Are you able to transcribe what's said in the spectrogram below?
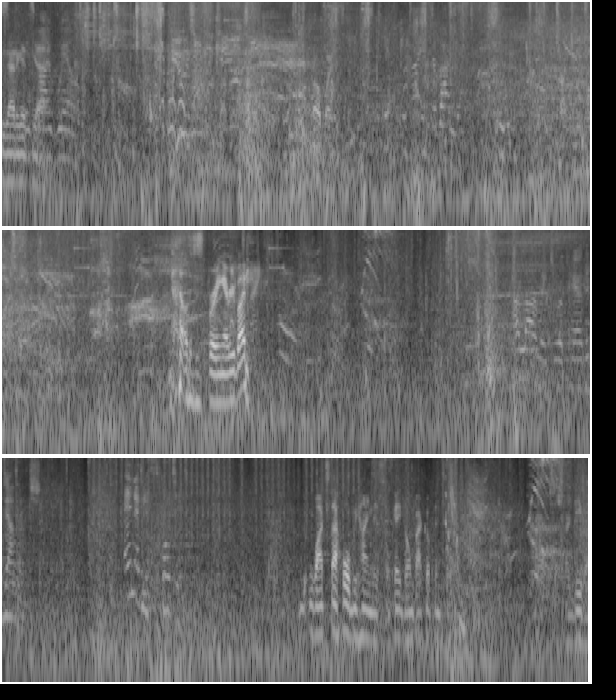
We gotta get- yeah. Uh, my will. Oh boy. I was just spraying everybody. Allow me to repair the damage. Enemy spotted. Watch that hole behind this, okay? Don't back up into it. Our D.Va.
